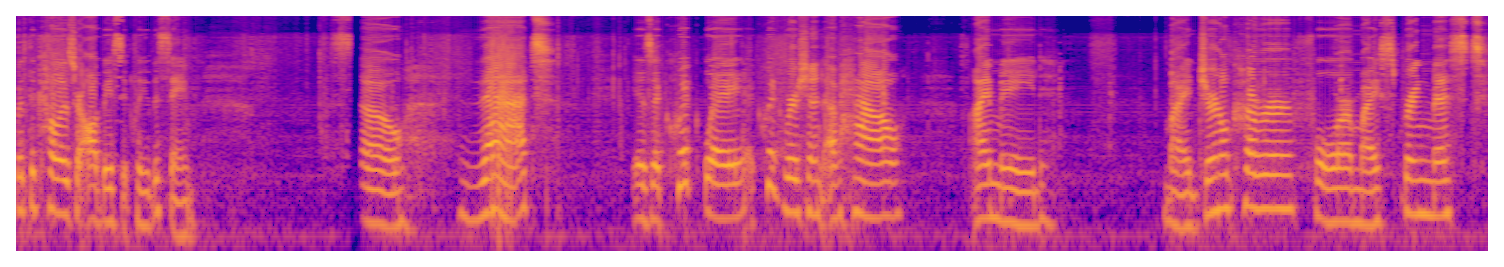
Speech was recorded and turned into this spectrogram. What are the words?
but the colors are all basically the same. So that is a quick way, a quick version of how I made my journal cover for my Spring Mist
